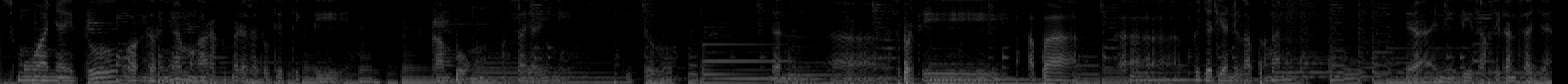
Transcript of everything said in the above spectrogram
Semuanya itu ordernya mengarah kepada satu titik di kampung saya ini seperti apa uh, kejadian di lapangan ya ini disaksikan saja.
